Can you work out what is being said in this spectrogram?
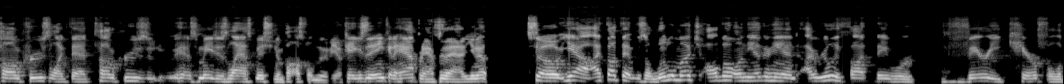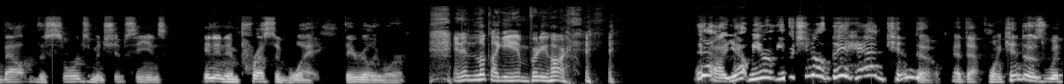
Tom Cruise like that, Tom Cruise has made his last Mission Impossible movie, okay? Because it ain't going to happen after that, you know? So, yeah, I thought that was a little much. Although, on the other hand, I really thought they were very careful about the swordsmanship scenes in an impressive way. They really were. And it looked like he hit him pretty hard. Yeah, yeah. You know, but you know, they had kendo at that point. Kendo's with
